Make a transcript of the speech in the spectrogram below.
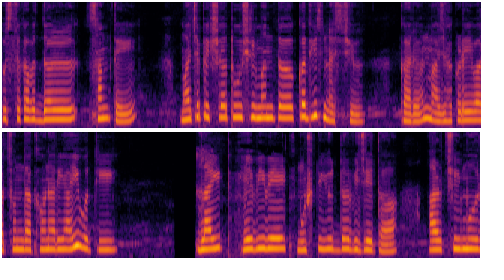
पुस्तकाबद्दल सांगते माझ्यापेक्षा तू श्रीमंत कधीच नसशील कारण माझ्याकडे वाचून दाखवणारी आई होती. लाइट हेवी वेट मुष्टियुद्ध विजेता आर्ची मूर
